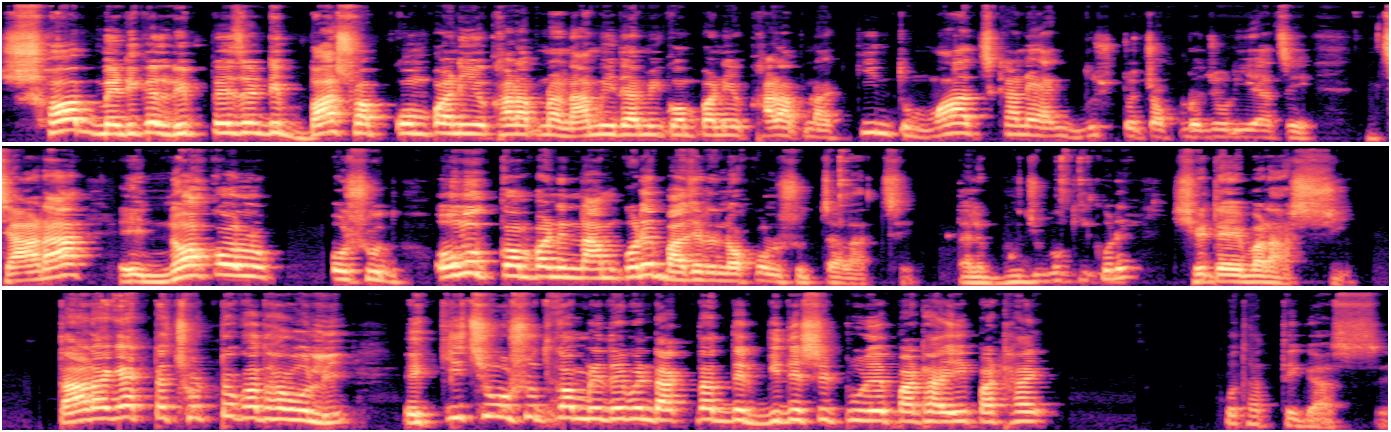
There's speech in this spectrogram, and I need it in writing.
সব মেডিকেল রিপ্রেজেন্টেটিভ বা সব কোম্পানিও খারাপ না, নামি দামি কোম্পানিও খারাপ না, কিন্তু মাঝখানে এক দুষ্ট চক্র জড়িয়ে আছে, যারা এই নকল ওষুধ অমুক কোম্পানির নাম করে বাজারে নকল ওষুধ চালাচ্ছে। তাহলে বুঝব কি করে? সেটা এবার আসছি। তার আগে একটা ছোট্ট কথা বলি, এই কিছু ওষুধ কোম্পানি দেখবেন ডাক্তারদের বিদেশে ট্যুরে পাঠায়, এই পাঠায়। কোথার থেকে আসছে?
